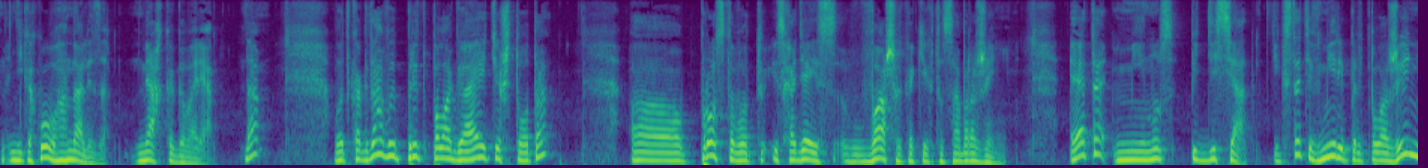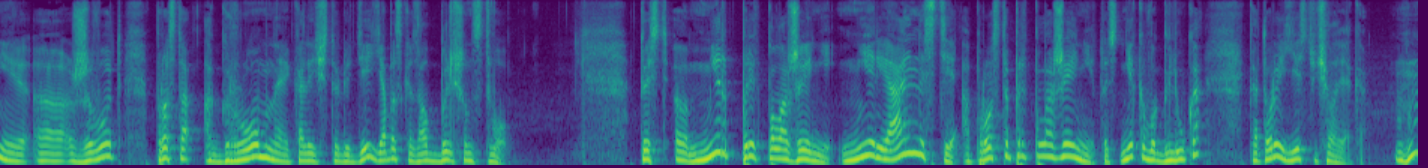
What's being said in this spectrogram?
никакого анализа, мягко говоря. Да? Вот когда вы предполагаете что-то, просто вот исходя из ваших каких-то соображений, это минус 50. И, кстати, в мире предположений э, живет просто огромное количество людей, я бы сказал, большинство. То есть э, мир предположений, не реальности, а просто предположений, то есть некого глюка, который есть у человека. Угу.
